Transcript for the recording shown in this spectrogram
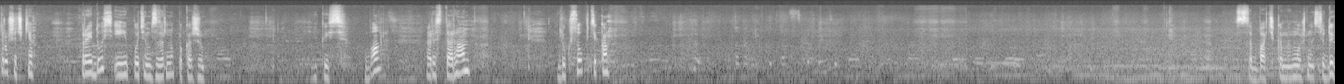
Трошечки пройдусь і потім зверну, покажу. Якийсь бар, ресторан, люксоптика. З собачками можна сюди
